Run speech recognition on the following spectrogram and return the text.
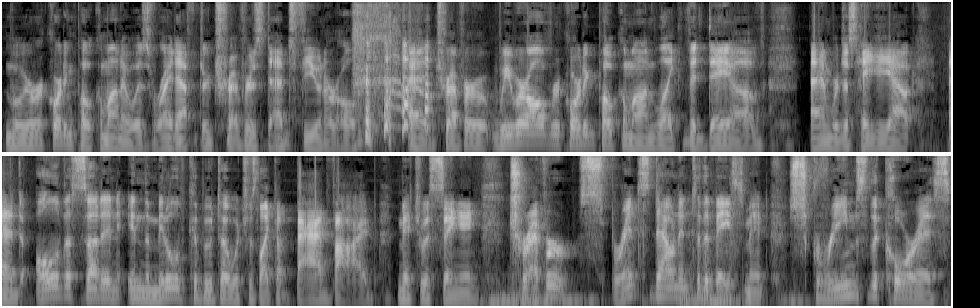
when we were recording Pokemon, it was right after Trevor's dad's funeral. and Trevor, we were all recording Pokemon like the day of, and we're just hanging out. And all of a sudden, in the middle of Kabuto, which was like a bad vibe, Mitch was singing. Trevor sprints down into the basement, screams the chorus,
